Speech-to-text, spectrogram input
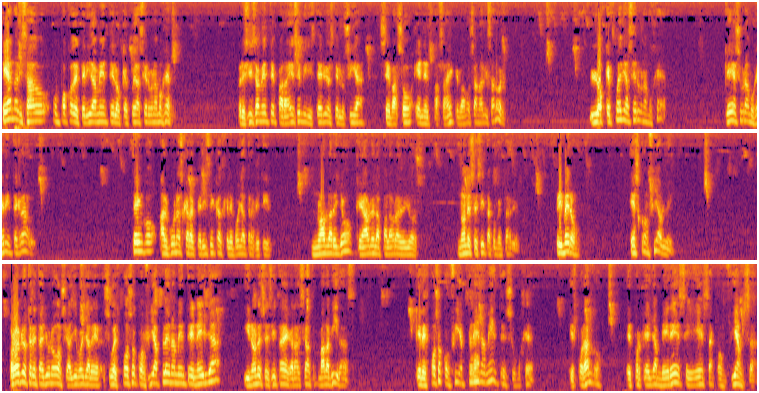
He analizado un poco detenidamente lo que puede hacer una mujer. Precisamente para ese ministerio este Lucía se basó en el pasaje que vamos a analizar hoy. Lo que puede hacer una mujer. ¿Qué es una mujer integral? Tengo algunas características que le voy a transmitir. No hablaré yo, que hable la palabra de Dios. No necesita comentarios. Primero, es confiable. Proverbios 31, 11, allí voy a leer. Su esposo confía plenamente en ella y no necesita de ganarse malas vidas. Que el esposo confíe plenamente en su mujer. Es por algo. Es porque ella merece esa confianza.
